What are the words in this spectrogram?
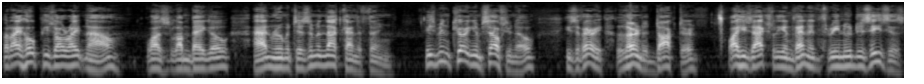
But I hope he's all right now. Was lumbago and rheumatism and that kind of thing. He's been curing himself, you know. He's a very learned doctor. Why, he's actually invented three new diseases,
